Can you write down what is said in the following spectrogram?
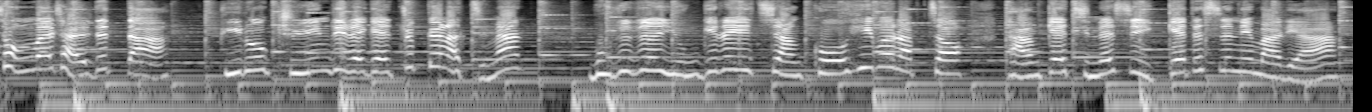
정말 잘 됐다. 비록 주인들에게 쫓겨났지만 모두들 용기를 잃지 않고 힘을 합쳐 다 함께 지낼 수 있게 됐으니 말이야.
